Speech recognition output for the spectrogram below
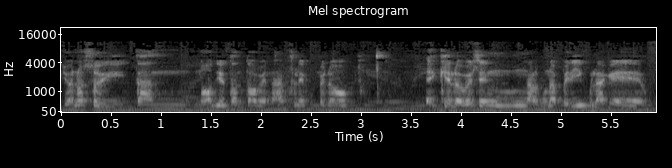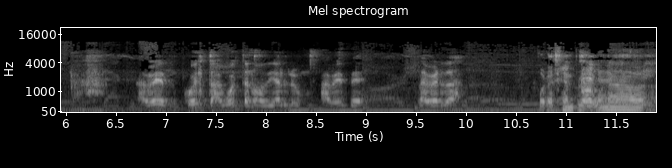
yo no soy tan. No odio tanto a Ben Affleck, pero es que lo ves en alguna película que. A ver, cuesta, cuesta no odiarlo a veces, la verdad. Por ejemplo, Ah, alguna, sí.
